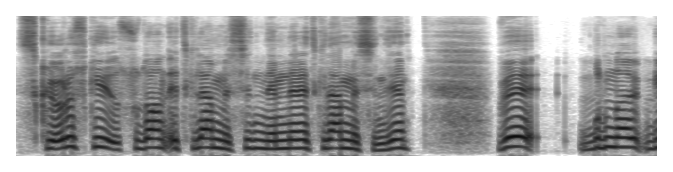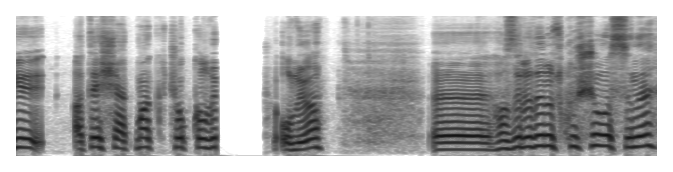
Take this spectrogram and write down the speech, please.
sıkıyoruz ki sudan etkilenmesin, nemden etkilenmesin diye. Ve bununla bir ateş yakmak çok kolay oluyor. Ee, hazırladığınız kuş yuvasını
